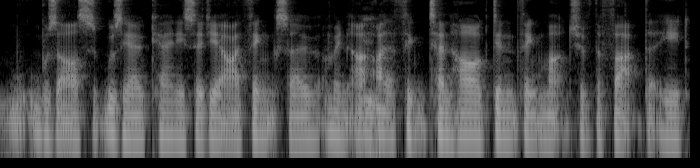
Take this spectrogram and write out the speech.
was asked, was he okay? And he said, yeah, I think so. I mean. I, I, think Ten Hag didn't think much of the fact that he'd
